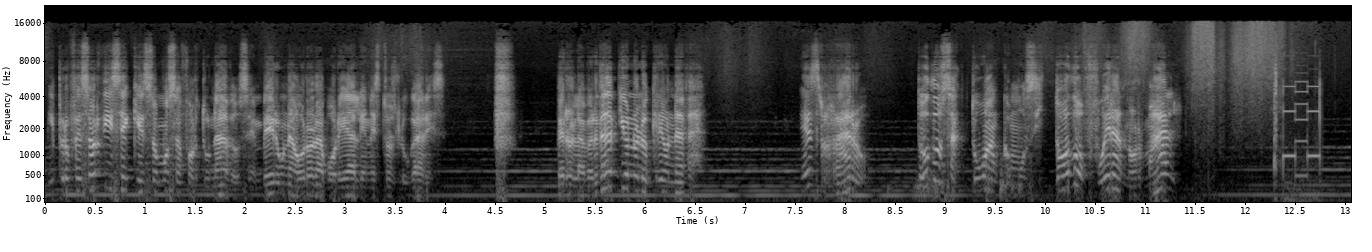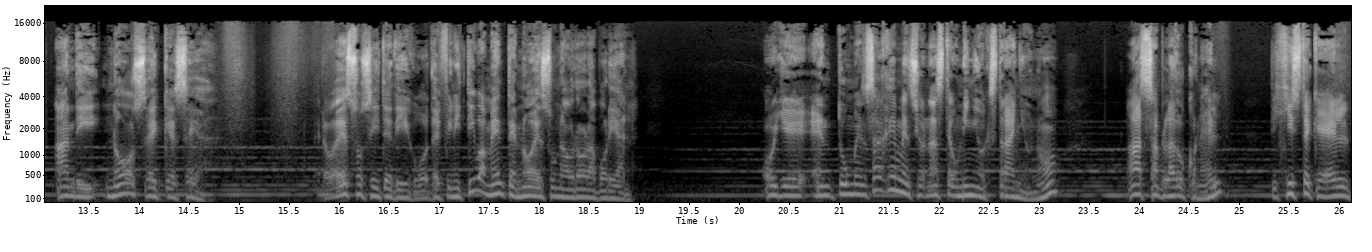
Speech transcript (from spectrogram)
Mi profesor dice que somos afortunados en ver una aurora boreal en estos lugares. Pero la verdad yo no lo creo nada. Es raro. Todos actúan como si todo fuera normal. Andy, no sé qué sea. Pero eso sí te digo, definitivamente no es una aurora boreal. Oye, en tu mensaje mencionaste a un niño extraño, ¿no? ¿Has hablado con él? ¿Dijiste que él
